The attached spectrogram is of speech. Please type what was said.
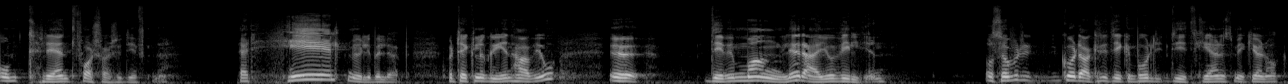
omtrent forsvarsutgiftene. Det er et helt mulig beløp. For teknologien har vi jo. Det vi mangler, er jo viljen. Og så går da kritikken på politikerne som ikke gjør nok.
